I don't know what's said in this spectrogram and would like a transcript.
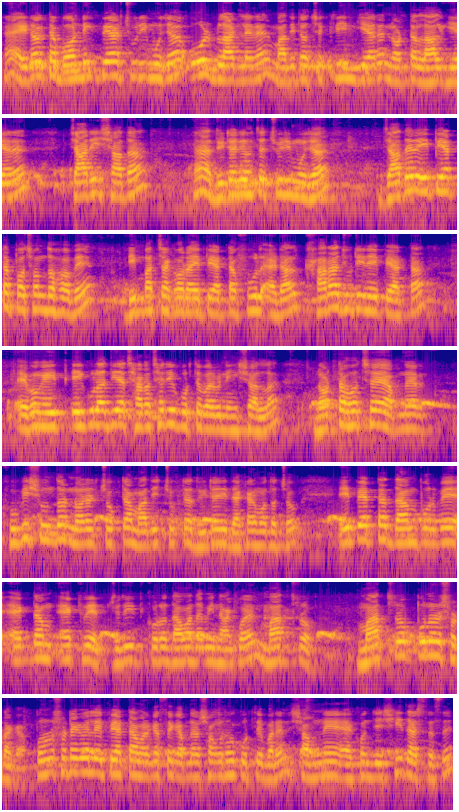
হ্যাঁ এটাও একটা বন্ডিং পেয়ার চুরি মোজা ওল্ড ব্লাড লাইনের মাদিটা হচ্ছে ক্রিম গিয়ারের নটটা লাল গিয়ারের চারি সাদা হ্যাঁ দুইটারই হচ্ছে চুরি মোজা। যাদের এই পেয়ারটা পছন্দ হবে, ডিম বাচ্চা করা এই পেয়ারটা ফুল অ্যাডাল্ট খাড়া ঝুটির এই পেয়ারটা এবং এই, এইগুলা দিয়ে ছাড়াছাড়িও করতে পারবেন ইনশাল্লাহ নটটা হচ্ছে আপনার খুবই সুন্দর নরের চোখটা, মাদির চোখটা, দুইটারই দেখার মতো চোখ। এই পেয়ারটার দাম পড়বে একদম এক রেট, যদি কোনো দামাদামি না করেন, মাত্র মাত্র পনেরোশো টাকা। পনেরোশো টাকা হলে এই পেয়ারটা আমার কাছ থেকে আপনারা সংগ্রহ করতে পারেন। সামনে এখন যে শীত আসতেছে,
